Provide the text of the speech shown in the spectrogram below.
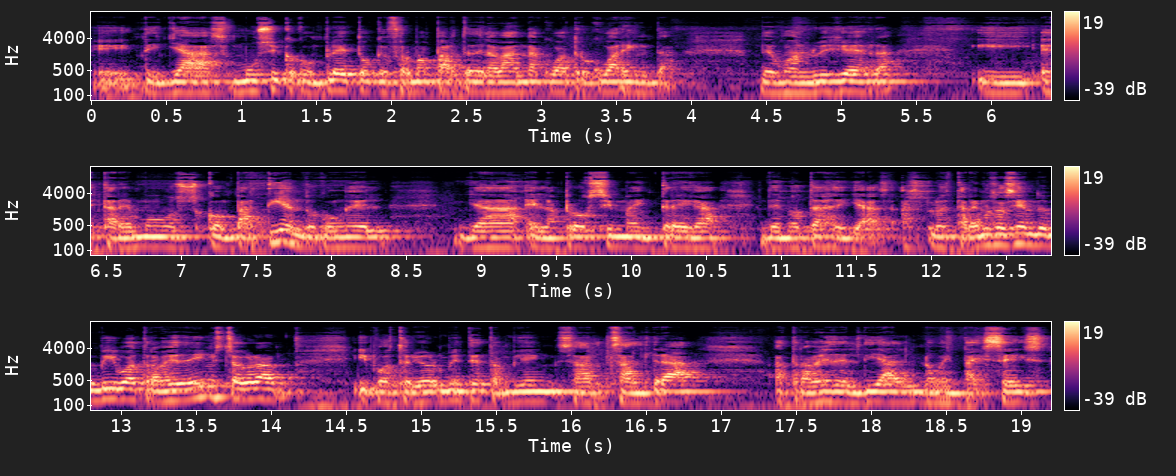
eh, de jazz, músico completo que forma parte de la banda 440 de Juan Luis Guerra y estaremos compartiendo con él ya en la próxima entrega de Notas de Jazz. Lo estaremos haciendo en vivo a través de Instagram y posteriormente también saldrá a través del dial 96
